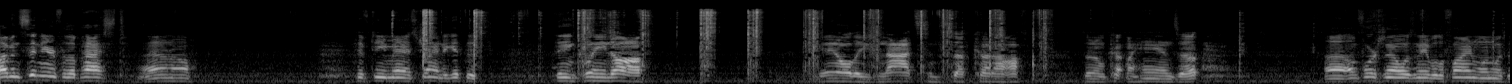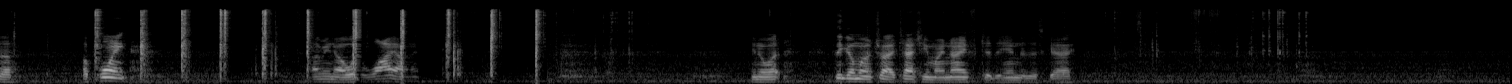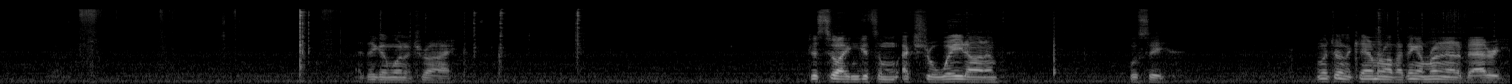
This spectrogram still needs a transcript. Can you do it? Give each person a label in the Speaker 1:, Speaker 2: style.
Speaker 1: Well, I've been sitting here for the past, I don't know, 15 minutes trying to get this thing cleaned off. Getting all these knots and stuff cut off so I don't cut my hands up. Uh, unfortunately, I wasn't able to find one with a, a point. I mean, uh, with a Y on it. You know what? I think I'm going to try attaching my knife to the end of this guy. Think I'm going to try. Just so I can get some extra weight on them. We'll see. I'm going to turn the camera off. I think I'm running out of battery.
